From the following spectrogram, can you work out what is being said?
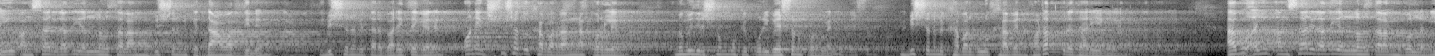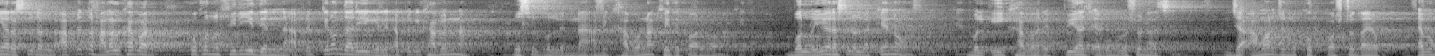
আয়ুব আনসারি রাদি আল্লাহ তালাহ বিশ্বনবীকে দাওয়াত দিলেন। বিশ্বনবী তার বাড়িতে গেলেন, অনেক সুস্বাদু খাবার রান্না করলেন, নবীদের সম্মুখে পরিবেশন করলেন। বিশ্বনবী খাবারগুলো খাবেন, হঠাৎ করে দাঁড়িয়ে গেলেন। আবু আয়ুব আনসারি রাদি আল্লাহ তালাহ বললেন, ইয়া রসুল আল্লাহ আপনি তো হালাল খাবার কখনো ফিরিয়ে দেন না। আপনি কেন দাঁড়িয়ে গেলেন? আপনি কি খাবেন না? রসুল বললেন, না, আমি খাব না, খেতে পারব না। বলল, ইয়া রসুল্লাহ কেন? বল, এই খাবারে পেঁয়াজ এবং রসুন আছে। যা আমার জন্য খুব কষ্টদায়ক এবং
